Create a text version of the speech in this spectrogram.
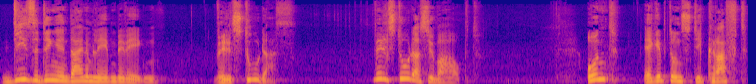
diese Dinge in deinem Leben bewegen. Willst du das? Willst du das überhaupt? Und er gibt uns die Kraft,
